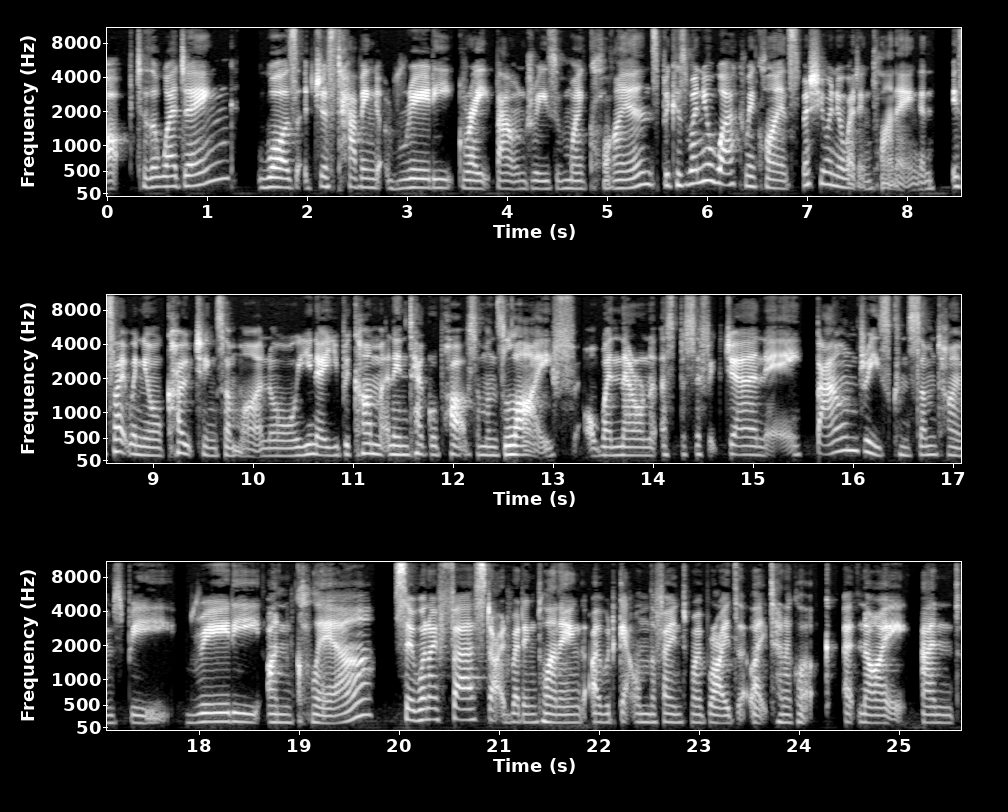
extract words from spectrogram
up to the wedding was just having really great boundaries with my clients. Because when you're working with clients especially when you're wedding planning and it's like when you're coaching someone or you know you become an integral part of someone's life or when they're on a specific journey boundaries can sometimes be really unclear. So when I first started wedding planning, I would get on the phone to my brides at like 10 o'clock at night and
